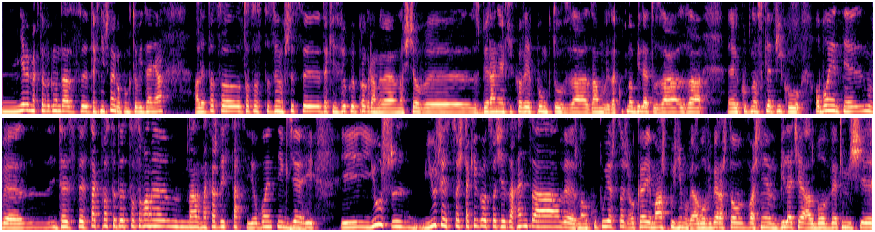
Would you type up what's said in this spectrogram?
nie wiem jak to wygląda z technicznego punktu widzenia, ale to co, to, co stosują wszyscy, taki zwykły program lojalnościowy, zbieranie jakichkolwiek punktów za, za, mówię, za kupno biletu, za, za e, kupno w sklepiku, obojętnie, mówię, to jest, to jest tak proste, to jest stosowane na, na każdej stacji, obojętnie gdzie i, i już, już jest coś takiego, co cię zachęca, wiesz, no kupujesz coś, okej, masz, później mówię, albo wybierasz to właśnie w bilecie, albo w jakimś e,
